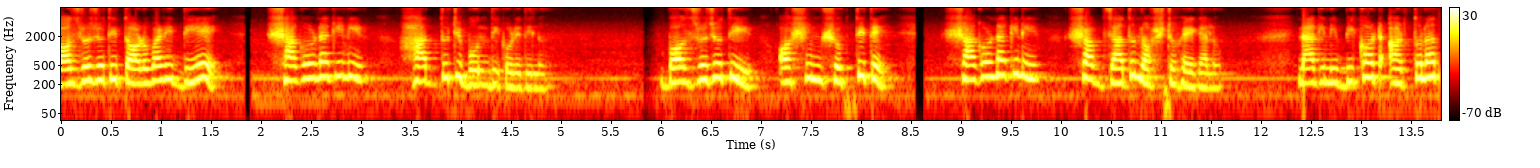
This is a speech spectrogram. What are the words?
বজ্রজ্যোতি তরবারি দিয়ে সাগরনাগিনীর হাত দুটি বন্দি করে দিল। বজ্রজ্যোতির অসীম শক্তিতে সাগর নাগিনীর সব জাদু নষ্ট হয়ে গেল। নাগিনী বিকট আর্তনাদ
